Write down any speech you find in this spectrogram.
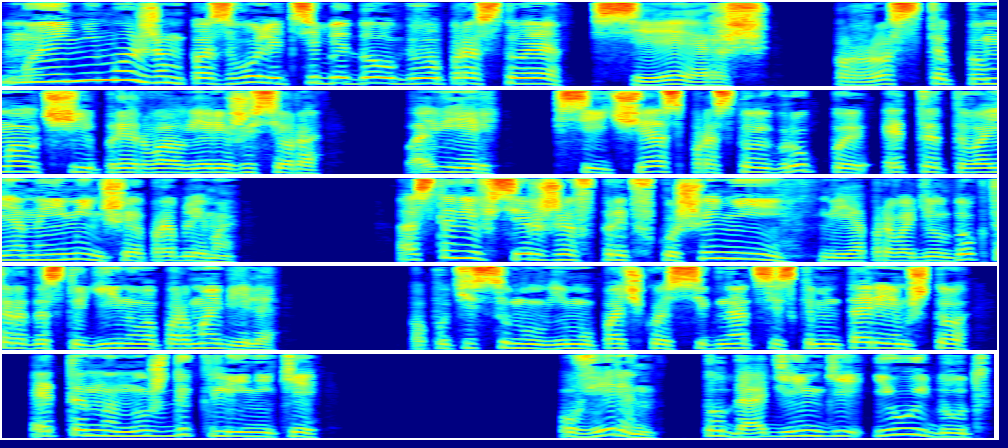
«Мы не можем позволить себе долгого простоя. Серж, просто помолчи», — прервал я режиссера. «Поверь, сейчас простой группы — это твоя наименьшая проблема». Оставив Сержа в предвкушении, я проводил доктора до студийного пармобиля. По пути сунул ему пачку ассигнаций с комментарием, что это на нужды клиники. Уверен, туда деньги и уйдут,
